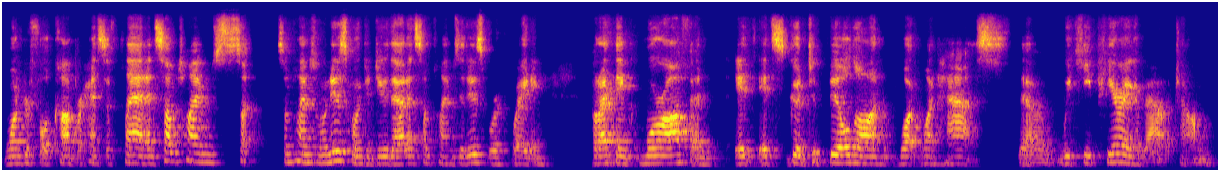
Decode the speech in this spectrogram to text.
wonderful, comprehensive plan, and sometimes sometimes one is going to do that, and sometimes it is worth waiting. But I think more often it, it's good to build on what one has. Uh, we keep hearing about um,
